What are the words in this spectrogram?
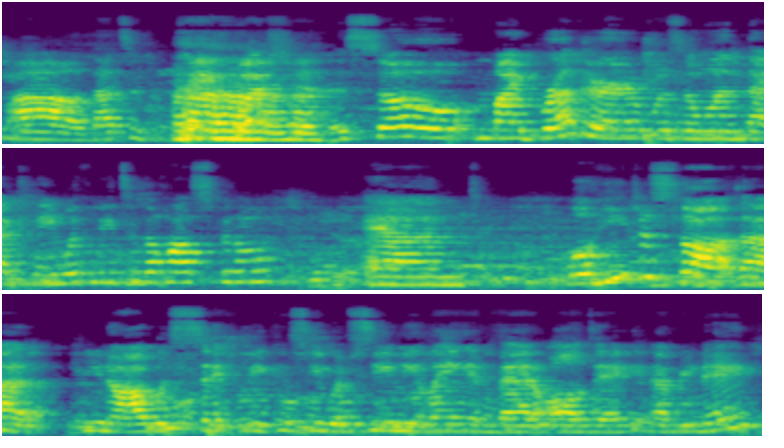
Wow, that's a great question. So, my brother was the one that came with me to the hospital, yeah. and well, he just thought that you know I was sick because he would see me laying in bed all day, every day.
